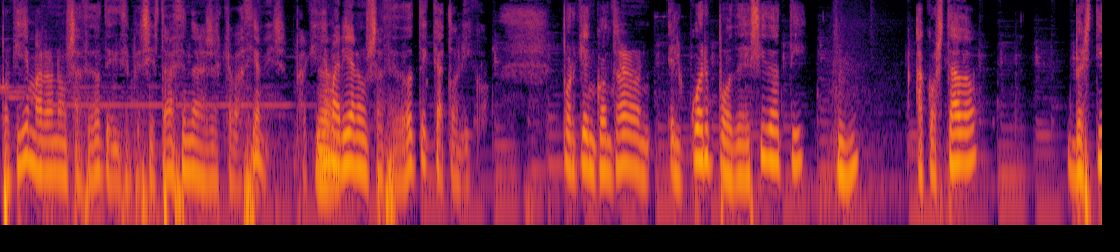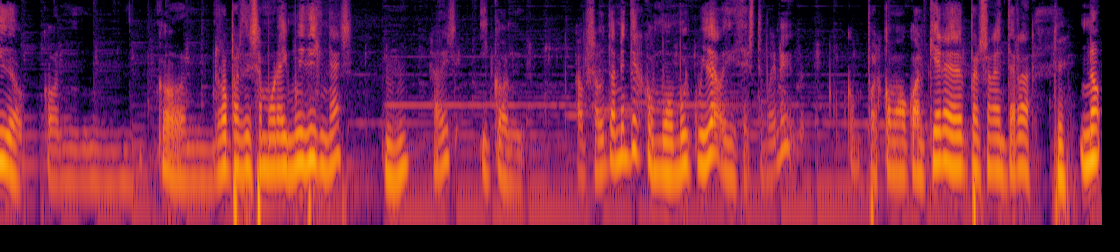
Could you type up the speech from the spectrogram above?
¿Por qué llamaron a un sacerdote? Dice, pero si están haciendo las excavaciones, ¿para qué llamarían a un sacerdote católico? Porque encontraron el cuerpo de Sidotti Ujú. acostado, vestido con, con ropas de samurái muy dignas. ¿sabes? Y con absolutamente como muy cuidado. Y dices, bueno, pues como cualquier persona enterrada. Sí. No,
